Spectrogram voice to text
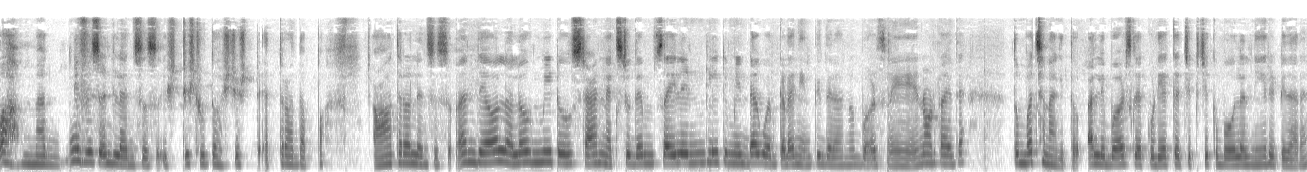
ಉದ್ದ ಪಾ ಮ್ಯಾಗ್ನಿಫಿಸೆಂಟ್ ಲೆನ್ಸಸ್ ಇಷ್ಟಿಷ್ಟು ಉದ್ದ ಅಷ್ಟಿಷ್ಟು ಎತ್ತರ ದಪ್ಪ. ಆ ಥರ lenses and they all allowed me to stand next to them silently ಟಿಮಿಡ್ಡಾಗಿ ಒಂದು ಕಡೆ ನಿಂತಿದ್ದೆ ನಾನು ಬರ್ಡ್ಸ್ನೇ ನೋಡ್ತಾ ಇದ್ದೆ. ತುಂಬ ಚೆನ್ನಾಗಿತ್ತು. ಅಲ್ಲಿ ಬರ್ಡ್ಸ್ಗೆ ಕುಡಿಯೋಕ್ಕೆ ಚಿಕ್ಕ ಚಿಕ್ಕ ಬೌಲಲ್ಲಿ ನೀರಿಟ್ಟಿದ್ದಾರೆ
